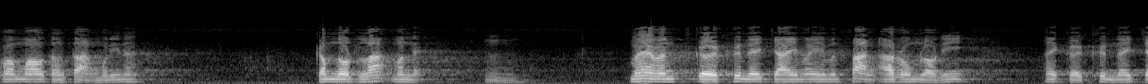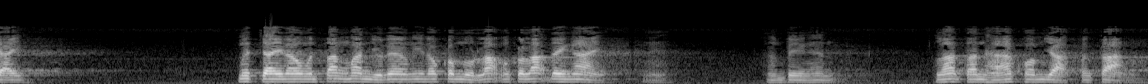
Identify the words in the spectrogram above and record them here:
ความเมาต่างๆหมดนี้นะกำหนดละมันแหละไม่ให้มันเกิดขึ้นในใจ ไม่ให้มันสร้างอารมณ์เหล่านี้ ให้เกิดขึ้นในใจ เมื่อใจเรามันตั้งมั่นอยู่แล้วนี่เรากำหนดละมันก็ละได้ง่ายมันเป็นอย่างนั้น ละตัณหาความอยากต่างๆ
